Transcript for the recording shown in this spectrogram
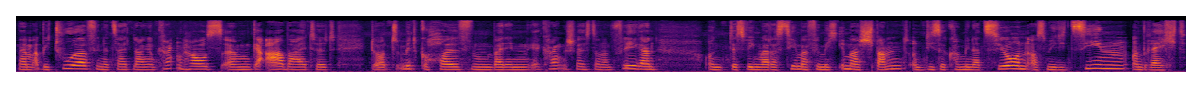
meinem Abitur für eine Zeit lang im Krankenhaus ähm, gearbeitet, dort mitgeholfen bei den Krankenschwestern und Pflegern. Und deswegen war das Thema für mich immer spannend und diese Kombination aus Medizin und Recht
